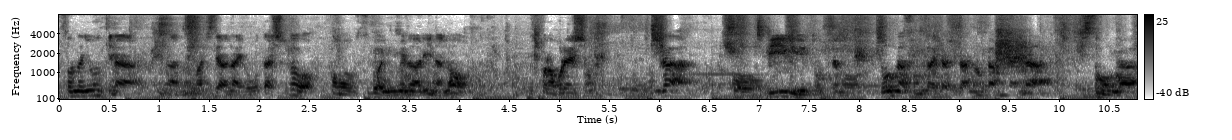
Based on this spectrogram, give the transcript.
そんなに大きなあの街ではない太田市と、このすごい夢のアリーナのコラボレーションが、こう B リーグにとってもどんな存在価値があるのかみたいな質問が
